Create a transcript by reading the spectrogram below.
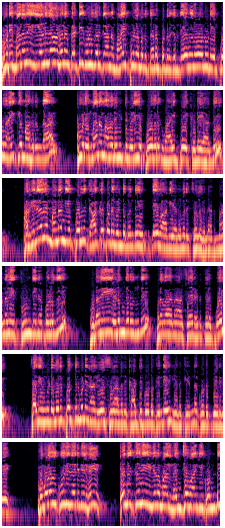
நம்முடைய மனதை எளிதாக நாம் கட்டிக் கொள்வதற்கான வாய்ப்புகள் நமக்கு தரப்பட்டிருக்கிறது தேவனோடு எப்பொழுது ஐக்கியமாக இருந்தால் நம்முடைய மனம் அவரை விட்டு வெளியே போவதற்கு வாய்ப்பே கிடையாது. அதனால மனம் எப்பொழுது காக்கப்பட வேண்டும் என்று தேவாவியானவர் சொல்லுகிறார் மனதை தூண்டின பொழுது உடனே எழுந்திருந்து பிரதான ஆசிரியர் இடத்துல போய் சரி உங்களுடைய விருப்பத்தின்படி நான் இயேசுநாதனை காட்டிக் கொடுக்கின்றேன் எனக்கு என்ன கொடுப்பீர்கள்? எவ்வளவு கூலி தருவீர்கள்? என்று சொல்லி லஞ்சம் வாங்கி கொண்டு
